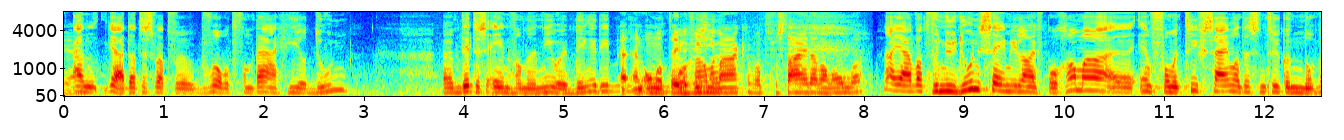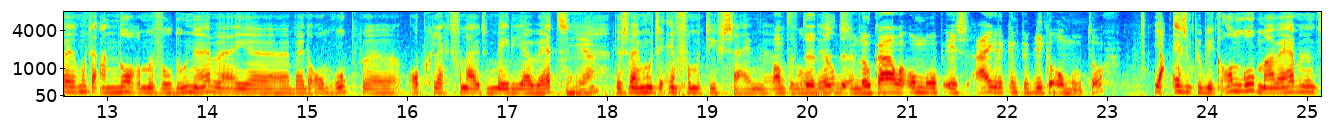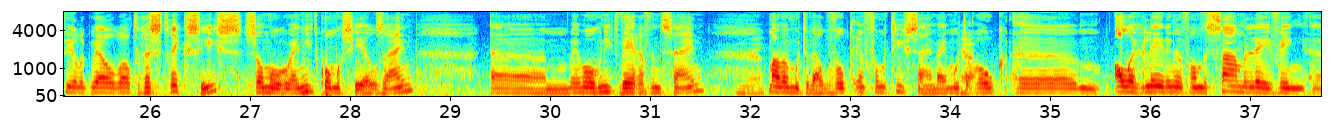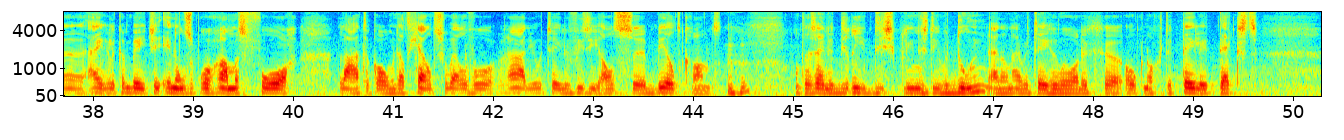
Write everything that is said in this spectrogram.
Ja. En ja, dat is wat we bijvoorbeeld vandaag hier doen. Eh, dit is een van de nieuwe dingen die we En, onder televisie programma. maken, wat versta je daar dan onder? Nou ja, wat we nu doen, semi-live programma, eh, informatief zijn, want het is natuurlijk een, wij moeten aan normen voldoen hè, bij, eh, bij de omroep, eh, opgelegd vanuit de mediawet. Ja. Dus wij moeten informatief zijn. Want de, de, bijvoorbeeld. de- een lokale omroep is eigenlijk een publieke omroep, toch? Ja, is een publieke omroep, maar we hebben natuurlijk wel wat restricties. Zo mogen wij niet commercieel zijn. Ehm, wij mogen niet wervend zijn. Nee. Maar we moeten wel bijvoorbeeld informatief zijn. Wij moeten Ja. ook ehm, alle geledingen van de samenleving eh, eigenlijk een beetje in onze programma's voor laten komen. Dat geldt zowel voor radio, televisie als eh, beeldkrant. Mhm. Want dat zijn de drie disciplines die we doen. En dan hebben we tegenwoordig eh, ook nog de teletext.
